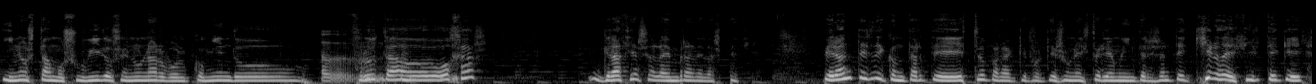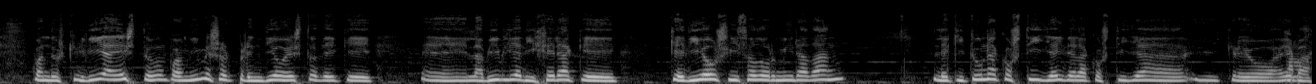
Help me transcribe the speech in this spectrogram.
y no estamos subidos en un árbol comiendo oh. fruta o hojas gracias a la hembra de la especie. Pero antes de contarte esto, para que, porque es una historia muy interesante, quiero decirte que cuando escribía esto, pues a mí me sorprendió esto de que eh, la Biblia dijera que, que Dios hizo dormir a Adán le quitó una costilla y de la costilla y creó a Eva.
